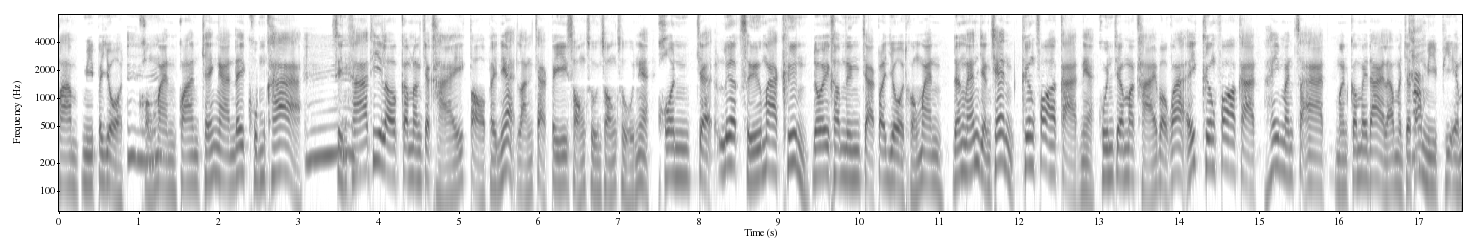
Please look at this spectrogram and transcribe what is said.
ความมีประโยชน์อือฮึของมันความใช้งานได้คุ้มค่าอืมสินค้าที่เรากำลังจะขายต่อไปเนี่ยหลังจากปี 2020เนี่ยคนจะเลือกซื้อมากขึ้น โดยคำนึงจากประโยชน์ของมัน ดังนั้นอย่างเช่นเครื่องฟอกอากาศเนี่ยคุณจะมาขายบอกว่าเอ้ยเครื่องฟอกอากาศให้มันสะอาดมันก็ไม่ได้แล้ว มันจะต้องค่ะมี PM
